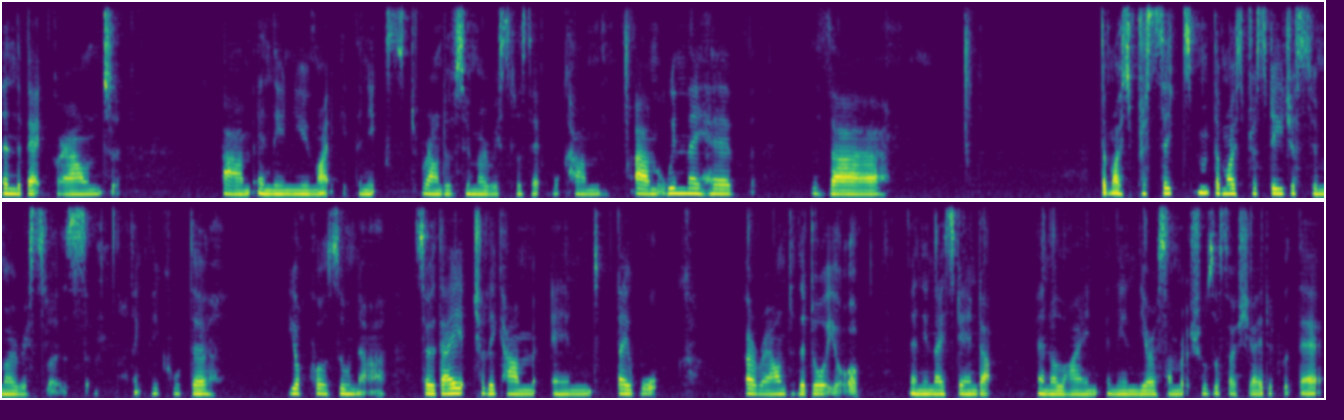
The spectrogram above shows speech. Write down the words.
in the background um, and then you might get the next round of sumo wrestlers that will come. Um, when they have the the most the most prestigious sumo wrestlers, I think they're called the yokozuna. So they actually come and they walk around the dohyo, and then they stand up in a line, and then there are some rituals associated with that.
